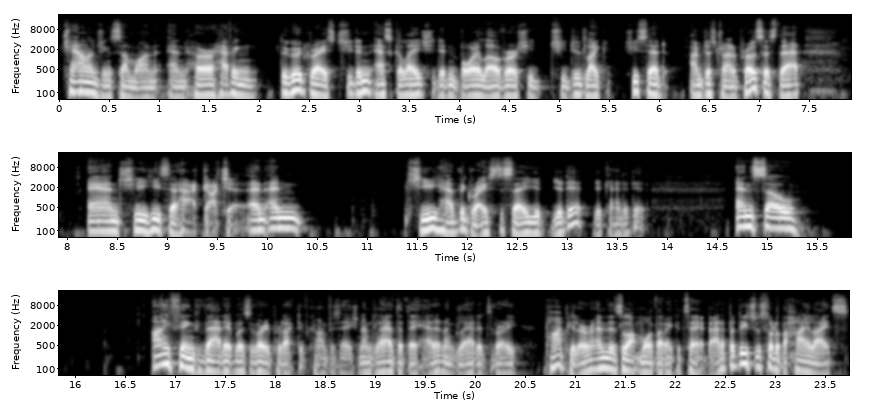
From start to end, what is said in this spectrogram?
challenging someone and her having the good grace, she didn't escalate, she didn't boil over, she she did like she said, I'm just trying to process that. And she he said, "Ha, gotcha." And and she had the grace to say, "You, you did. You kind of did." And so I think that it was a very productive conversation. I'm glad that they had it. I'm glad it's very popular. And there's a lot more that I could say about it. But these were sort of the highlights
